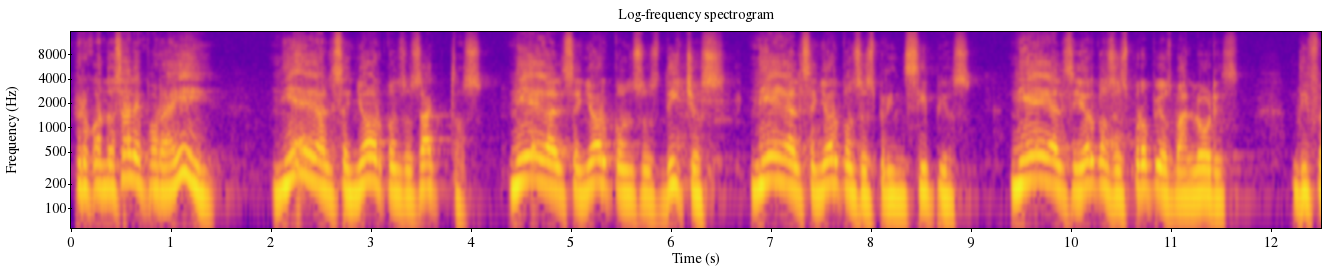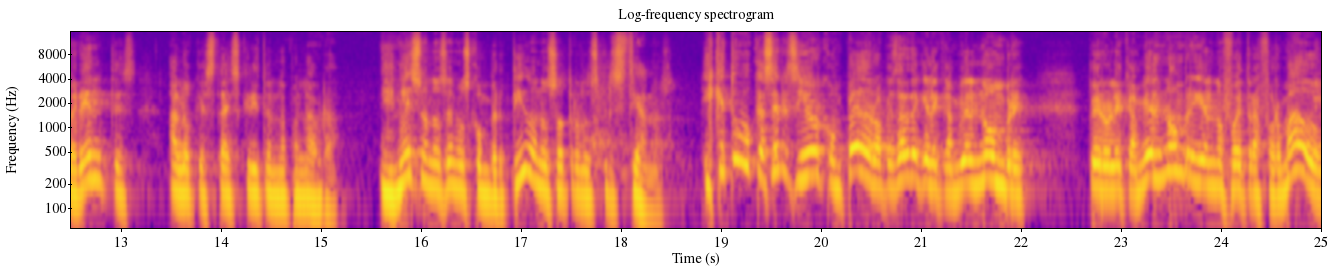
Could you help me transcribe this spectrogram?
Pero cuando sale por ahí, niega al Señor con sus actos, niega al Señor con sus dichos, niega al Señor con sus principios, niega al Señor con sus propios valores, diferentes a lo que está escrito en la palabra. Y en eso nos hemos convertido nosotros los cristianos. ¿Y qué tuvo que hacer el Señor con Pedro a pesar de que le cambió el nombre? Pero le cambió el nombre y él no fue transformado.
